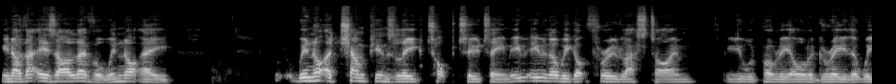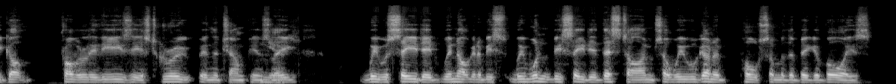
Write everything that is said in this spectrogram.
you know that is our level. We're not a we're not a Champions League top two team. Even, even though we got through last time, you would probably all agree that we got probably the easiest group in the Champions. League. We were seeded. We're not going to be. We wouldn't be seeded this time, so we were going to pull some of the bigger boys.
